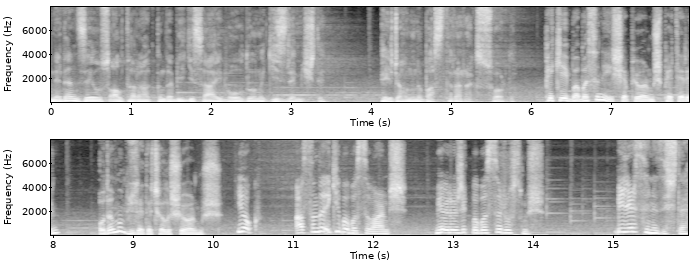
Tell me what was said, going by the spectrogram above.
Neden Zeus altarı hakkında bilgi sahibi olduğunu gizlemişti? Heyecanını bastırarak sordu. Peki babası ne iş yapıyormuş Peter'in? O da mı müzede çalışıyormuş? Yok. Aslında iki babası varmış. Biyolojik babası Rusmuş. Bilirsiniz işte.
